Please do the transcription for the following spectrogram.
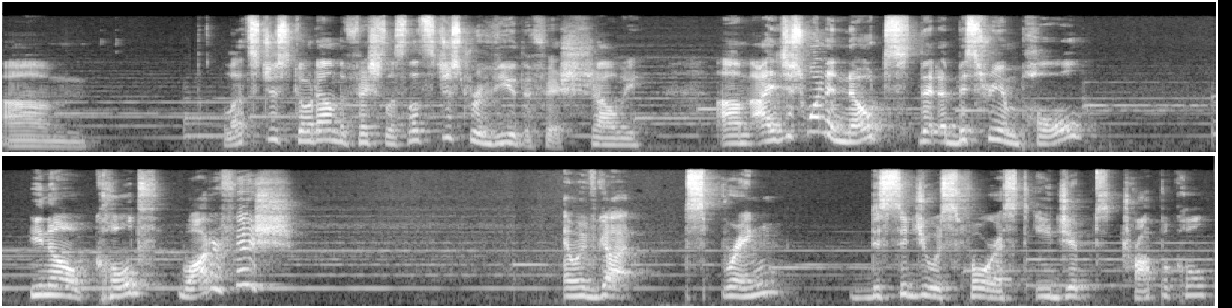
Um, let's just go down the fish list. Let's just review the fish, shall we? Um, I just want to note that Abyssrium Pole, you know, cold water fish. And we've got spring, deciduous forest, Egypt, tropical.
